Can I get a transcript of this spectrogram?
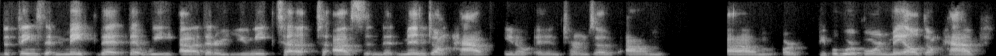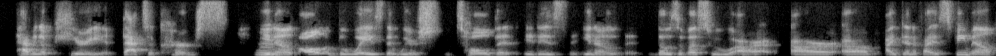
the things that make that that we uh, that are unique to to us and that men don't have you know in terms of um, um, or people who are born male don't have having a period that's a curse you mm. know all of the ways that we're told that it is you know those of us who are are um, identify as female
